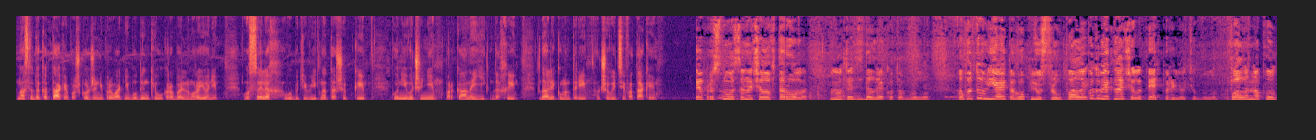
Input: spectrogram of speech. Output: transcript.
Внаслідок атаки пошкоджені приватні будинки у корабельному районі. В оселях вибиті вікна та шибки, понівечені паркани й дахи. Далі коментарі очевидців атаки. Я проснулася начала второго, воно десь далеко так було. А потім я это, гоп, люстра упала. Потім як почало, п'ять перельотів було. Впала на пол,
